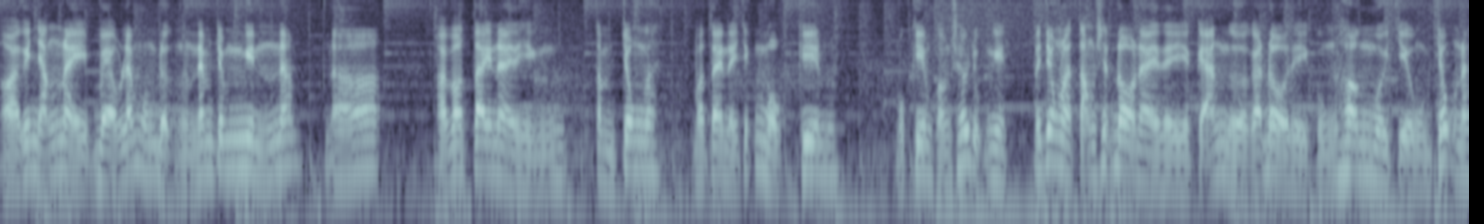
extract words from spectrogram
Rồi cái nhẫn này bèo lắm cũng được 500 nghìn đó. Đó. Rồi bao tay này thì tầm trung thôi bao tay này chắc một kim một kim khoảng 60 nghìn. Nói chung là tổng set đồ này thì cả ngựa cả đồ thì cũng hơn 10 triệu một chút nè.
